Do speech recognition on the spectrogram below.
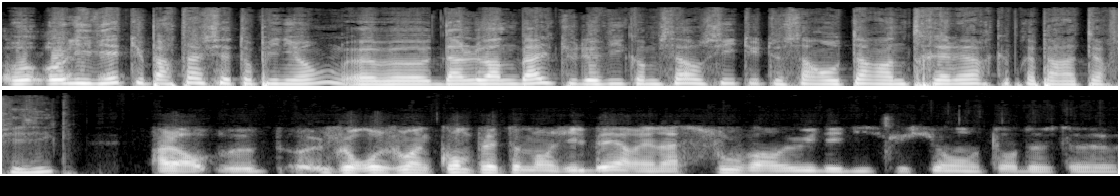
Olivier, tu partages cette opinion? Euh, Dans le handball, tu le vis comme ça aussi? Tu te sens autant entraîneur que préparateur physique? Alors, euh, je rejoins complètement Gilbert. Il y en a souvent eu des discussions autour de, ce,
